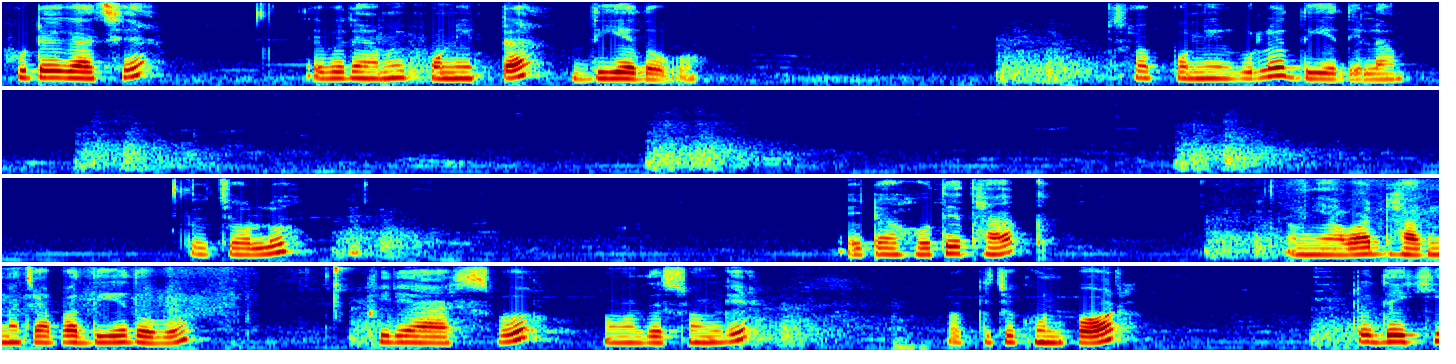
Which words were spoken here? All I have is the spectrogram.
ফুটে গেছে। এবারে আমি পনিরটা দিয়ে দেবো। সব পনিরগুলো দিয়ে দিলাম। তো চলো, এটা হতে থাক। আমি আবার ঢাকনা চাপা দিয়ে দেবো। ফিরে আসব। আমাদের সঙ্গে কিছুক্ষণ পর। তো দেখি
